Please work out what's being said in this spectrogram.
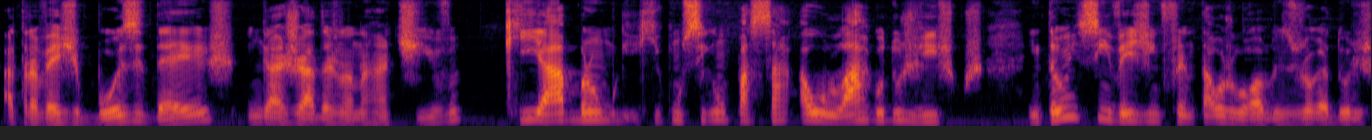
Através de boas ideias engajadas na narrativa que abram, que consigam passar ao largo dos riscos. Então, se em vez de enfrentar os goblins, os jogadores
